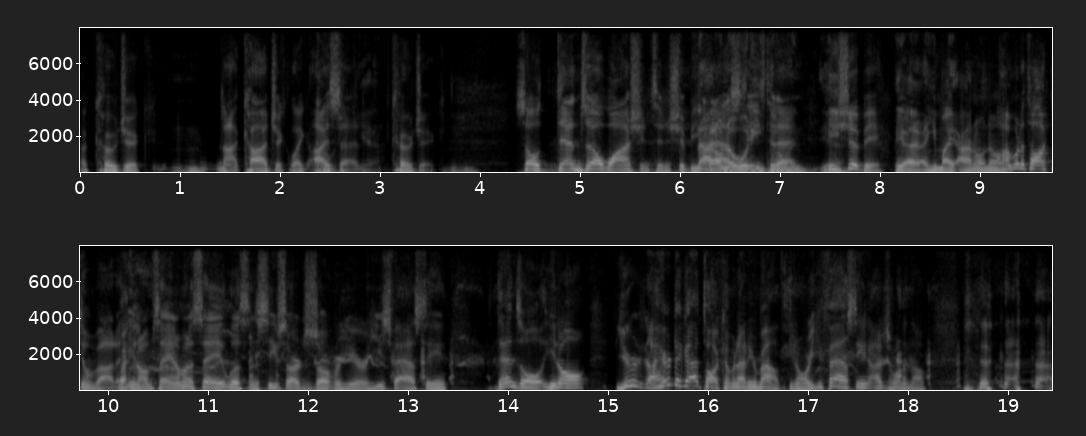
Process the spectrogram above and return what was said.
A COGIC, not COGIC like I said. yeah. COGIC. So Denzel Washington should be. Now, I don't know what he's today. doing. He should be. Yeah, he might. I don't know. I'm going to talk to him about it. You know what I'm saying? I'm going to say, listen, Steve Sargent's over here. He's fasting. Denzel, you know, you're, I heard the God talk coming out of your mouth. You know, are you fasting? I just want to know.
